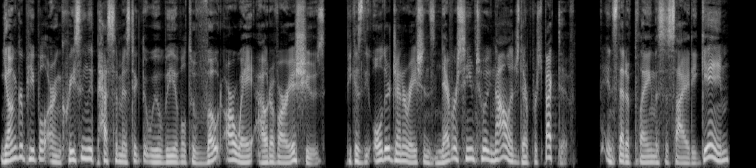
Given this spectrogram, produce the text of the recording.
Younger people are increasingly pessimistic that we will be able to vote our way out of our issues because the older generations never seem to acknowledge their perspective. Instead of playing the society game,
